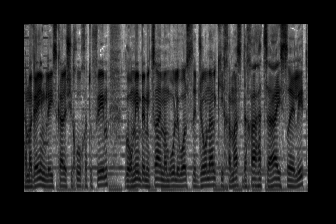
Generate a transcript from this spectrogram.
המגעים לעסקה לשחרור חטופים, גורמים במצרים אמרו לוול סטריט ג'ורנל כי חמאס דחה הצעה ישראלית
